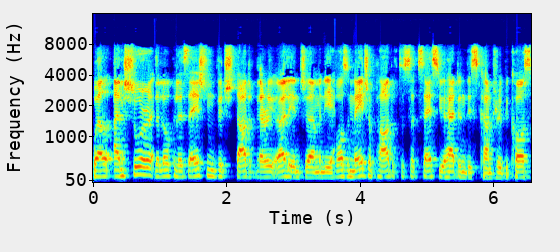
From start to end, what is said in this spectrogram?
well, I'm sure the localization, which started very early in Germany, was a major part of the success you had in this country because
